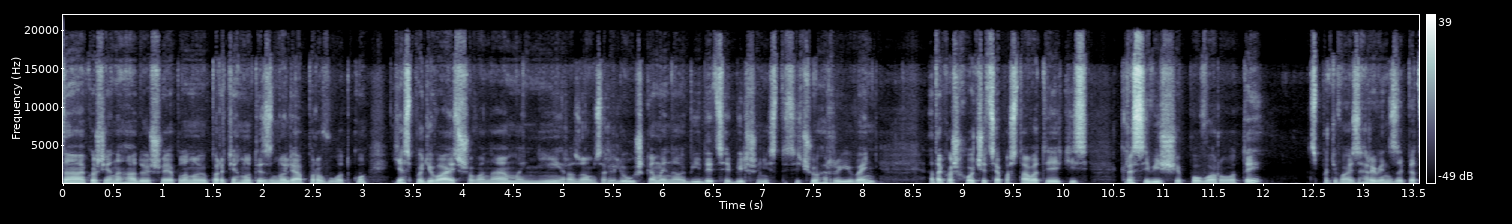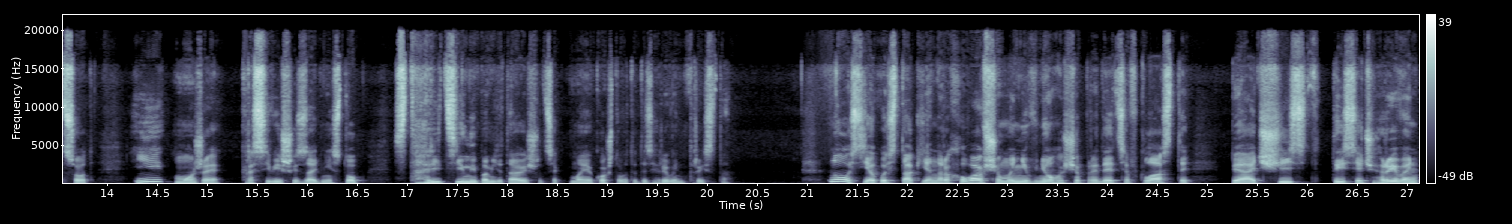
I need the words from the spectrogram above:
Також я нагадую, що я планую перетягнути з нуля проводку. Я сподіваюся, що вона мені разом з релюшками не обійдеться більше ніж 1000 гривень. А також хочеться поставити якісь красивіші повороти. Сподіваюсь, гривень за 500. І може красивіший задній стоп. Старі ціни, пам'ятаю, що це має коштувати десь гривень 300. Ну, ось якось так я нарахував, що мені в нього ще прийдеться вкласти 5-6 тисяч гривень,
